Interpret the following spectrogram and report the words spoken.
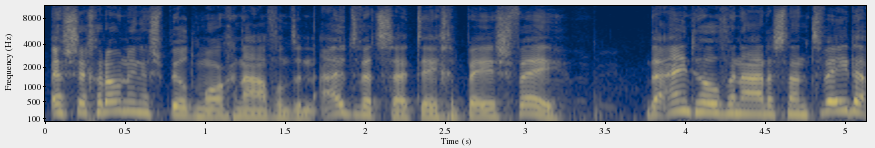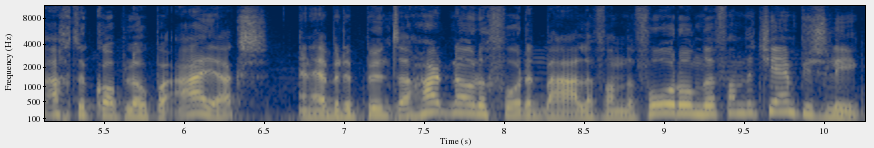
FC Groningen speelt morgenavond een uitwedstrijd tegen PSV. De Eindhovenaren staan tweede achter koploper Ajax en hebben de punten hard nodig voor het behalen van de voorronde van de Champions League.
